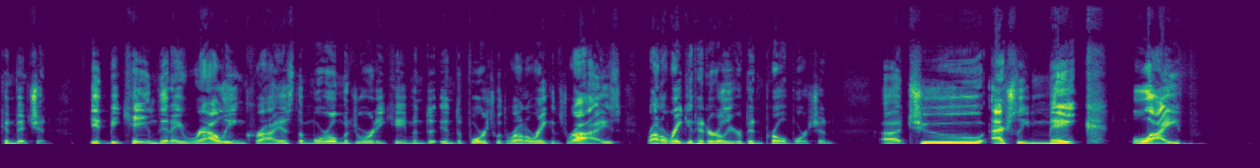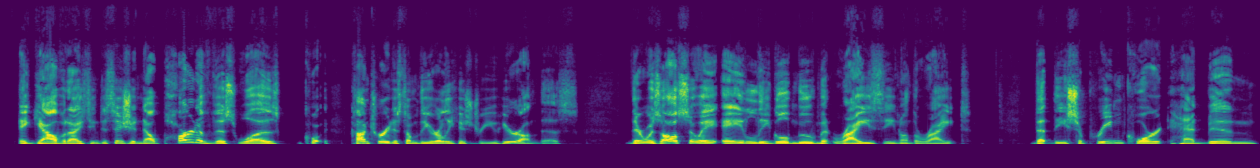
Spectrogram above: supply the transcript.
Convention it became then a rallying cry as the moral majority came into, into force with Ronald Reagan's rise. Ronald Reagan had earlier been pro abortion, uh, to actually make life a galvanizing decision. Now, part of this was, contrary to some of the early history you hear on this, there was also a, a legal movement rising on the right that the Supreme Court had been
